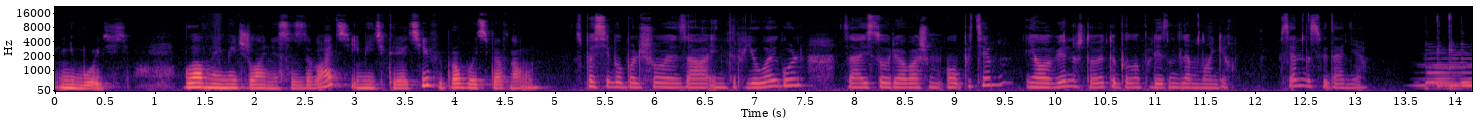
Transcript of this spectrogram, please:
не бойтесь. Главное иметь желание создавать, иметь креатив и пробовать себя в новом. Спасибо большое за интервью, Айгуль, за историю о вашем опыте. Я уверена, что это было полезно для многих. Всем до свидания. thank you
